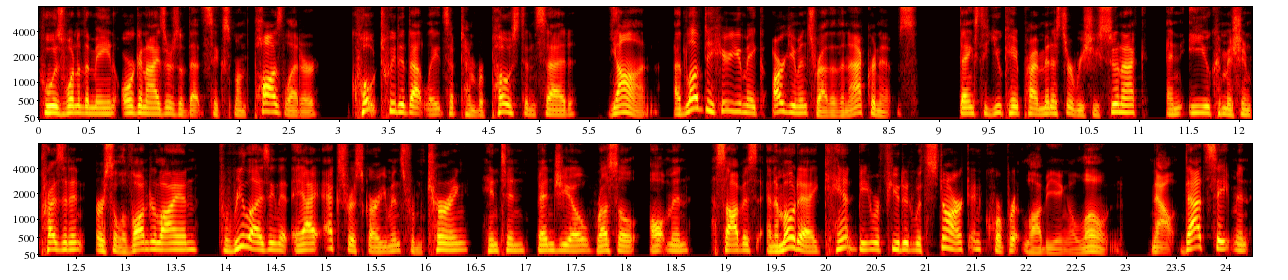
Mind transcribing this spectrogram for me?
who was one of the main organizers of that six month pause letter, quote tweeted that late September post and said, Yann, I'd love to hear you make arguments rather than acronyms. Thanks to UK Prime Minister Rishi Sunak and EU Commission President Ursula von der Leyen for realizing that AI X risk arguments from Turing, Hinton, Bengio, Russell, Altman, Hassabis, and Amodei can't be refuted with snark and corporate lobbying alone. Now, that statement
